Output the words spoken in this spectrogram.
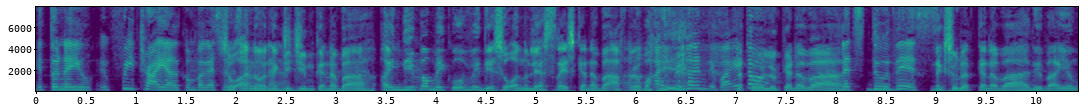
Ito na yung eh, free trial, kumbaga. So sinasabi ano, na- nagji-gym ka na ba? Ay, hindi pa, may COVID eh. So ano, less rice ka na ba after Oh, one week? ayan, di ba? Natulog ka na ba? Let's do this. Nagsulat ka na ba, 'di ba? Yung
